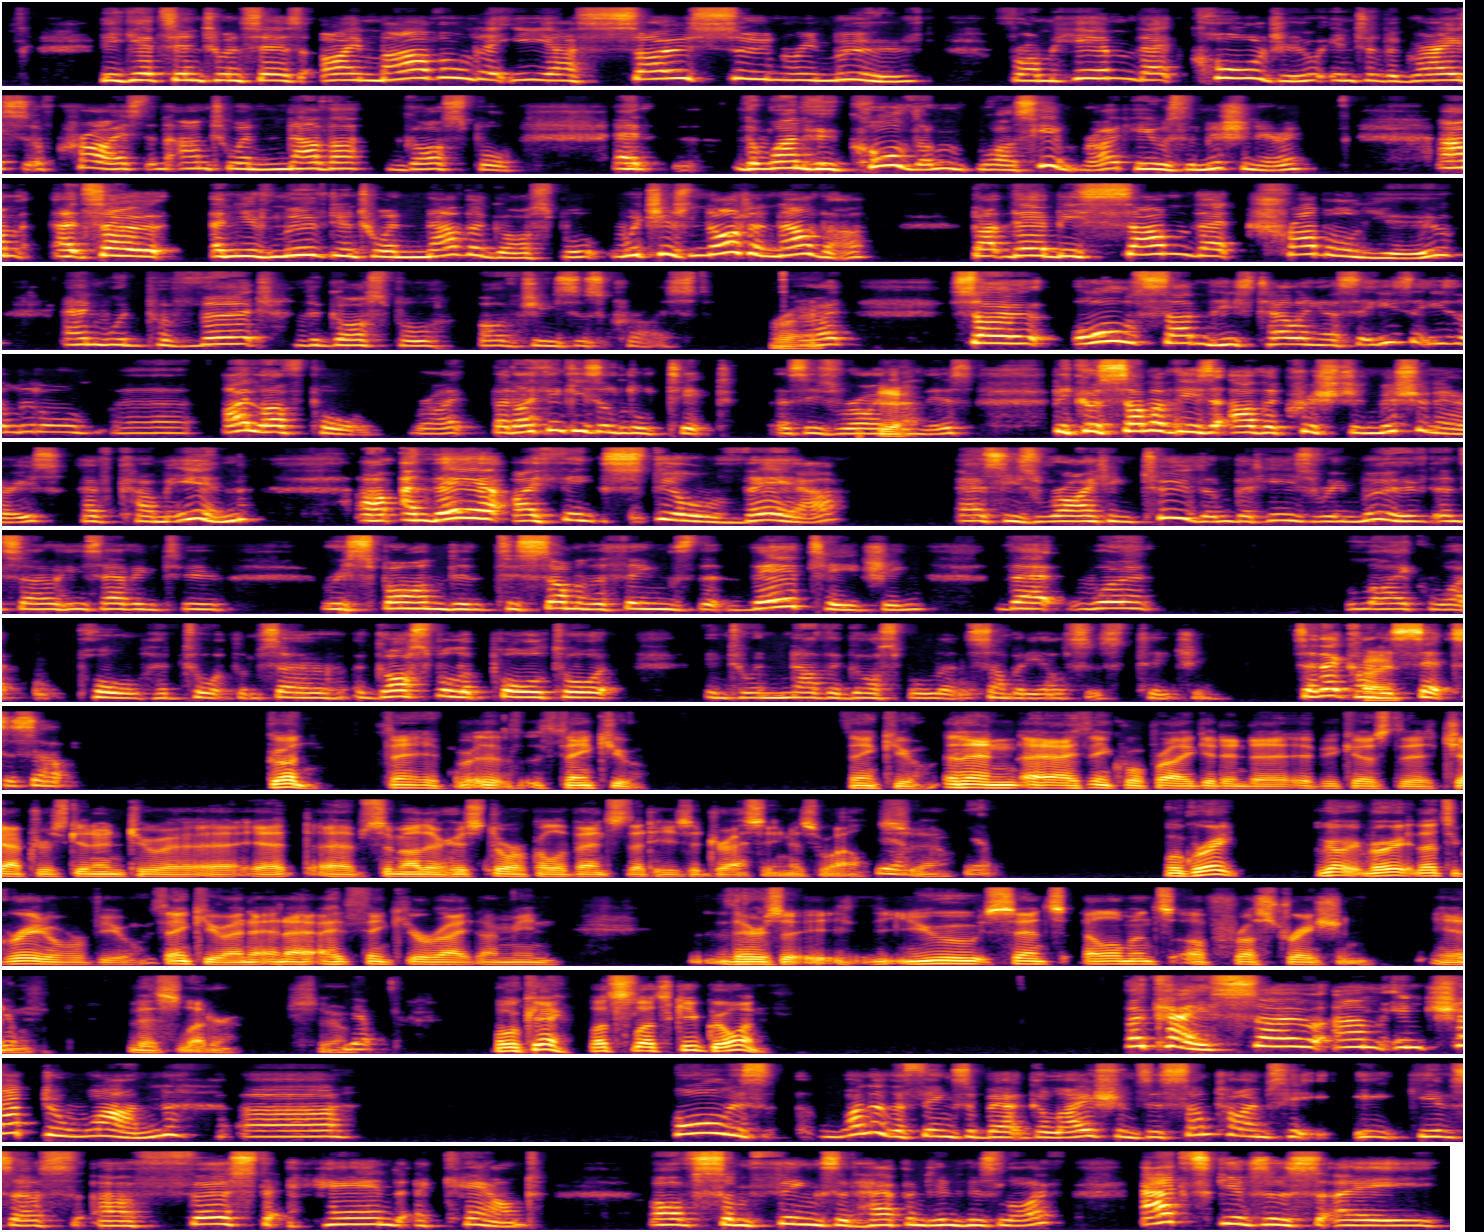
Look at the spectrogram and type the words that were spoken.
he gets into and says i marvel that ye are so soon removed from him that called you into the grace of Christ and unto another gospel. And the one who called them was him, right? He was the missionary. Um, and so, and you've moved into another gospel, which is not another, but there be some that trouble you and would pervert the gospel of Jesus Christ. Right. right? So all of a sudden he's telling us he's he's a little. Uh, I love Paul, right? But I think he's a little ticked as he's writing yeah. this because some of these other Christian missionaries have come in, um, and they're I think still there as he's writing to them, but he's removed. And so he's having to respond to some of the things that they're teaching that weren't like what Paul had taught them. So a gospel that Paul taught into another gospel that somebody else is teaching. So that kind right. of sets us up. Good. Thank, thank you. Thank you. And then I think we'll probably get into it because the chapters get into uh, it, uh, some other historical events that he's addressing as well. Yeah. So. Yep. Well, great. Very, very, that's a great overview. Thank you. And and I, I think you're right. I mean, there's a you sense elements of frustration in yep. this letter. So yep. okay, let's let's keep going. Okay, so um in chapter one, uh Paul is one of the things about Galatians is sometimes he, he gives us a first hand account of some things that happened in his life. Acts gives us a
